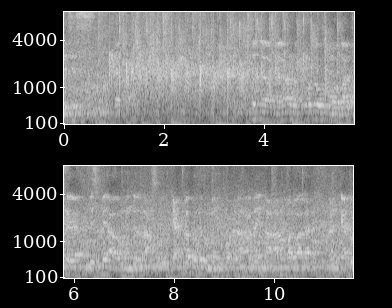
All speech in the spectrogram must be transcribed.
This is இதில் அவங்க எல்லாரோட ஃபோட்டோஸ் டிஸ்பிளே ஆகணுங்கிறது வந்துருக்கலாம் ஸோ கேட்லாக் வந்து ரொம்ப இம்பார்ட்டன்ட் அதனால தான் என்ன ஆனாலும் பரவாயில்ல. அப்படின்னு கேட்லாக்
